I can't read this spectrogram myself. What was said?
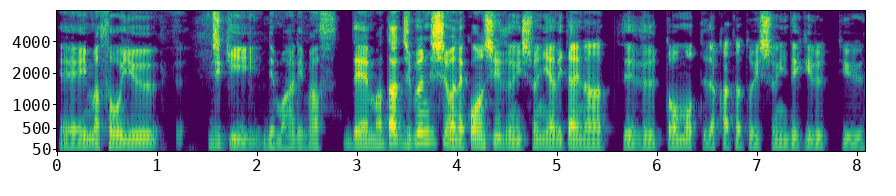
え今そういう時期でもあります。で、また自分自身はね、今シーズン一緒にやりたいなってずっと思ってた方と一緒にできるっていう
